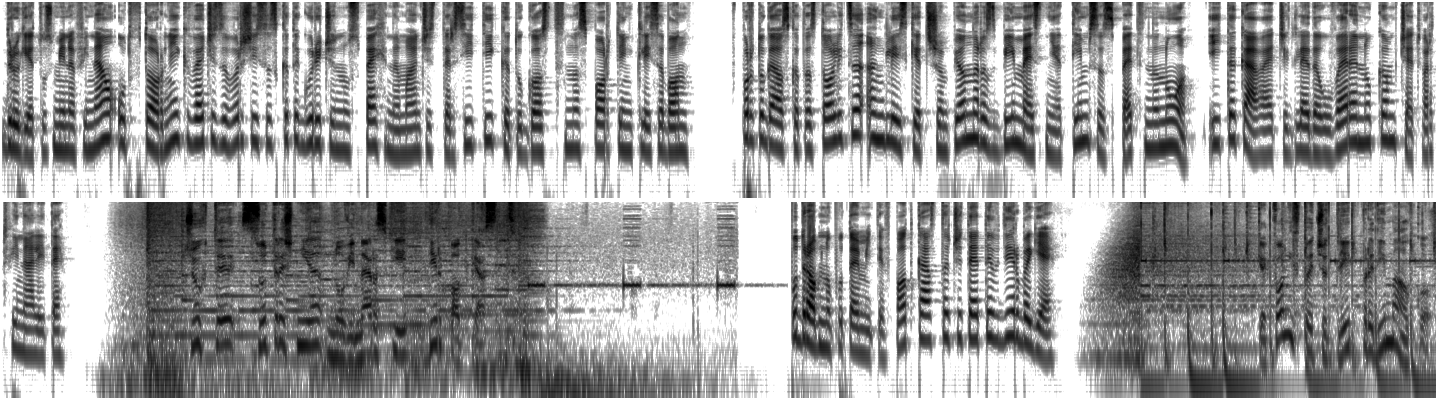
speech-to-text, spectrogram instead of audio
Другият осмина финал от вторник вече завърши с категоричен успех на Манчестър Сити като гост на Спортинг Лисабон. В португалската столица английският шампион разби местния тим с 5 на 0 и така вече гледа уверено към четвърт финалите. Чухте сутрешния новинарски Дир подкаст. Подробно по темите в подкаста четете в Дирбеге. Какво ни впечатли преди малко?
